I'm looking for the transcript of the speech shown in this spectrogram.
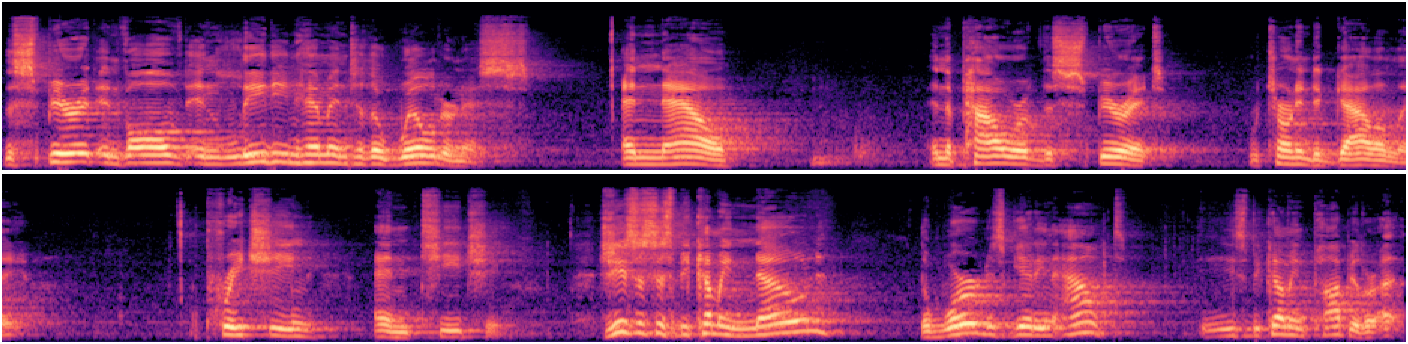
the Spirit involved in leading him into the wilderness, and now in the power of the Spirit returning to Galilee, preaching and teaching. Jesus is becoming known, the word is getting out, he's becoming popular. Uh,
